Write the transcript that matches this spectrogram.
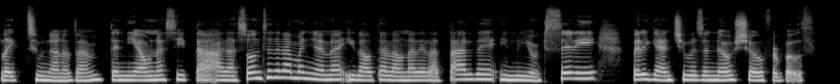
like to none of them. Tenía una cita a las 11 de la mañana y la otra a la una de la tarde in New York City, but again, she was a no-show for both.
